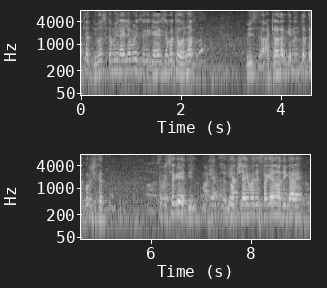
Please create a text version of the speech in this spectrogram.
आता दिवस कमी राहिल्यामुळे सगळे जाहीर सभा तर होणार. ना वीस अठरा तारखेनंतर तर करू शकत नाही. त्यामुळे सगळे येतील. लोकशाहीमध्ये सगळ्यांना अधिकार आहे.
